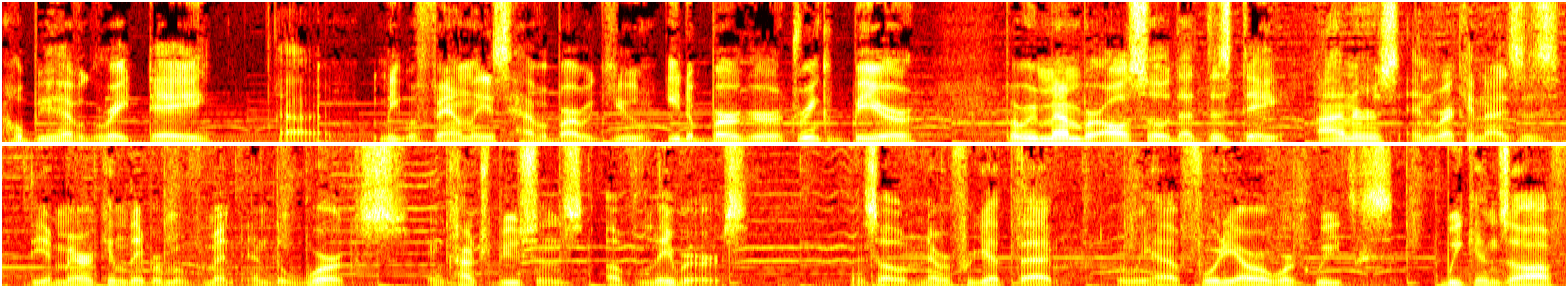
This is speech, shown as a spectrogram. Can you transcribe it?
I hope you have a great day. Uh, meet with families, have a barbecue, eat a burger, drink a beer. But remember also that this day honors and recognizes the American labor movement and the works and contributions of laborers. And so never forget that when we have 40 hour work weeks, weekends off,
